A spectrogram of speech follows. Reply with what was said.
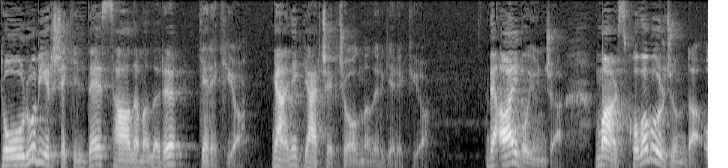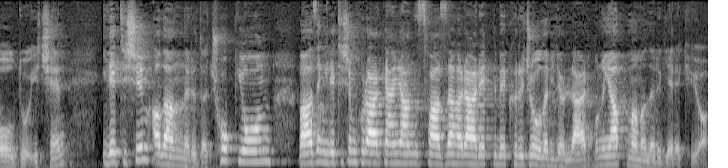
doğru bir şekilde sağlamaları gerekiyor. Yani gerçekçi olmaları gerekiyor. Ve ay boyunca Mars Kova burcunda olduğu için iletişim alanları da çok yoğun. Bazen iletişim kurarken yalnız fazla hararetli ve kırıcı olabilirler. Bunu yapmamaları gerekiyor.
